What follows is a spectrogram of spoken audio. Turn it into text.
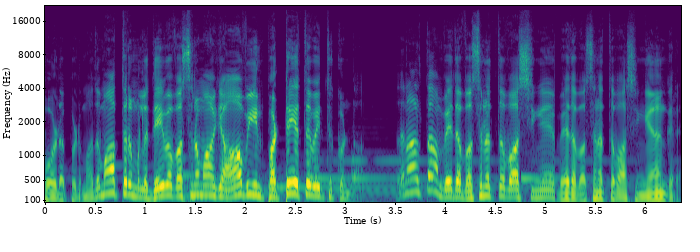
போடப்படும். அது மாத்திரமல்ல தெய்வ வசனமாகிய ஆவியின் பட்டயத்தை வைத்துக் கொண்டார் அதனால் தான் வேத வசனத்தை வாசிங்க வேத வசனத்தை வாசிங்கங்கிற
